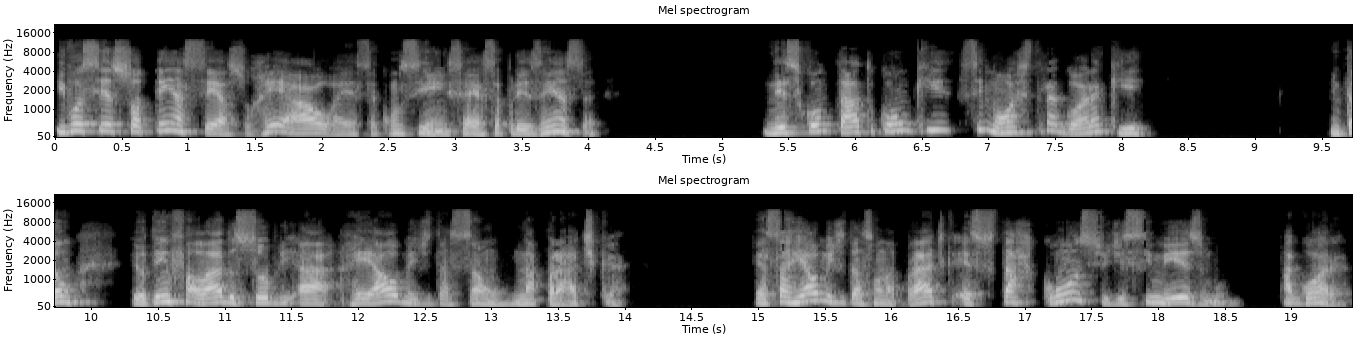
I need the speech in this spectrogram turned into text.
E você só tem acesso real a essa consciência, a essa presença, nesse contato com o que se mostra agora aqui. Então, eu tenho falado sobre a real meditação na prática. Essa real meditação na prática é estar cônscio de si mesmo, agora.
